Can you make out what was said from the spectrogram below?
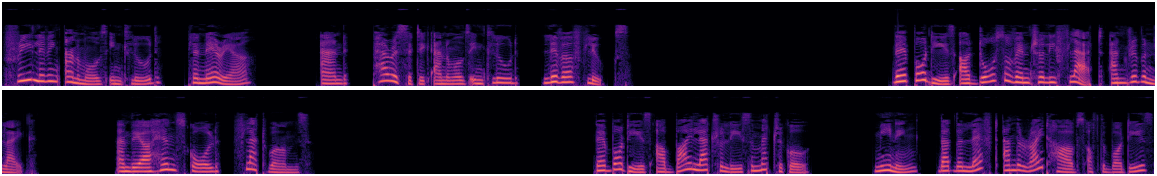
Free-living animals include planaria and parasitic animals include liver flukes. Their bodies are dorsoventrally flat and ribbon-like, and they are hence called flatworms. Their bodies are bilaterally symmetrical, meaning that the left and the right halves of the bodies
